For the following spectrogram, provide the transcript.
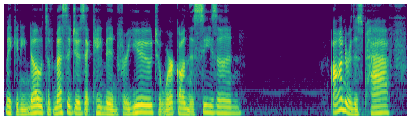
Make any notes of messages that came in for you to work on this season. Honor this path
